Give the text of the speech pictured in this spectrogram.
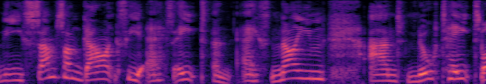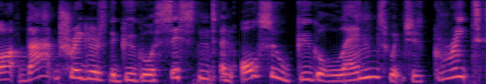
the Samsung Galaxy S8 and S9 and Note 8, but that triggers the Google Assistant and also Google Lens, which is great,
